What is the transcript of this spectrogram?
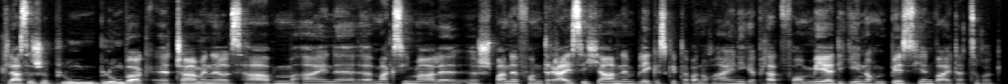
Klassische Bloomberg äh, Terminals haben eine äh, maximale äh, Spanne von 30 Jahren im Blick. Es gibt aber noch einige Plattformen mehr, die gehen noch ein bisschen weiter zurück.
